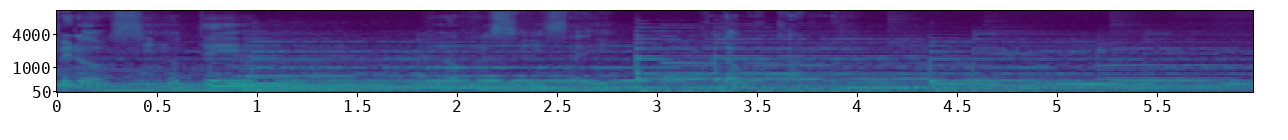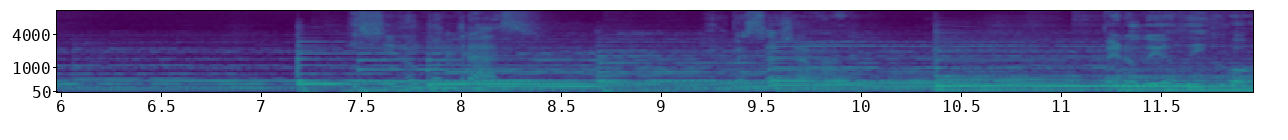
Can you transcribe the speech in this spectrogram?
Pero si no te no recibís ahí, llamar. Pero Dios dijo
